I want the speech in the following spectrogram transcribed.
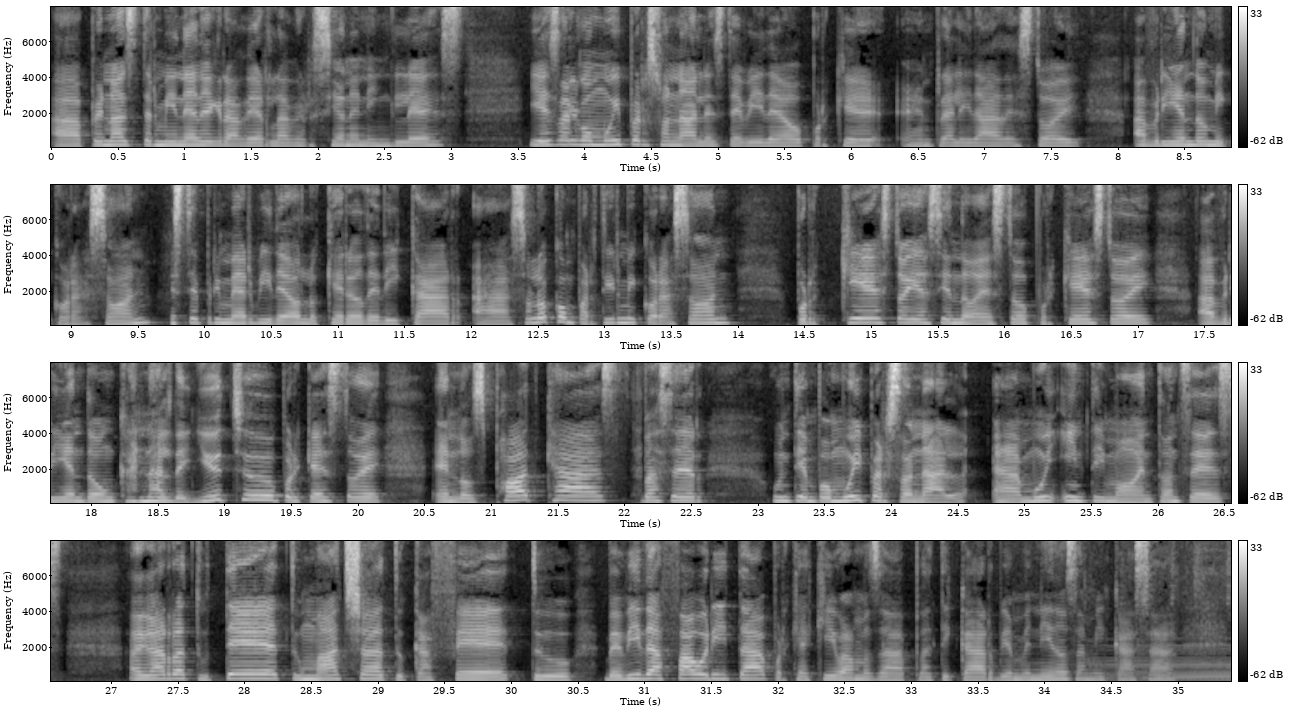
Apenas terminé de grabar la versión en inglés y es algo muy personal este video porque en realidad estoy abriendo mi corazón. Este primer video lo quiero dedicar a solo compartir mi corazón, por qué estoy haciendo esto, por qué estoy abriendo un canal de YouTube, por qué estoy en los podcasts. Va a ser un tiempo muy personal, ah, muy íntimo, entonces agarra tu té, tu matcha, tu café, tu bebida favorita, porque aquí vamos a platicar. Bienvenidos a mi casa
